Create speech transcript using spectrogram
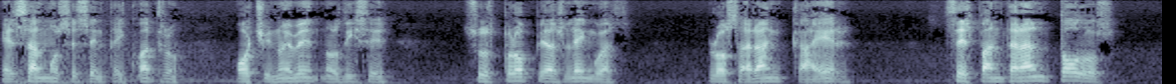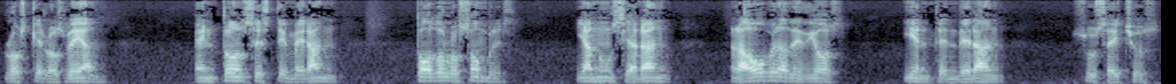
El Salmo 64, 8 y 9 nos dice, sus propias lenguas los harán caer, se espantarán todos los que los vean, entonces temerán todos los hombres y anunciarán la obra de Dios y entenderán sus hechos.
